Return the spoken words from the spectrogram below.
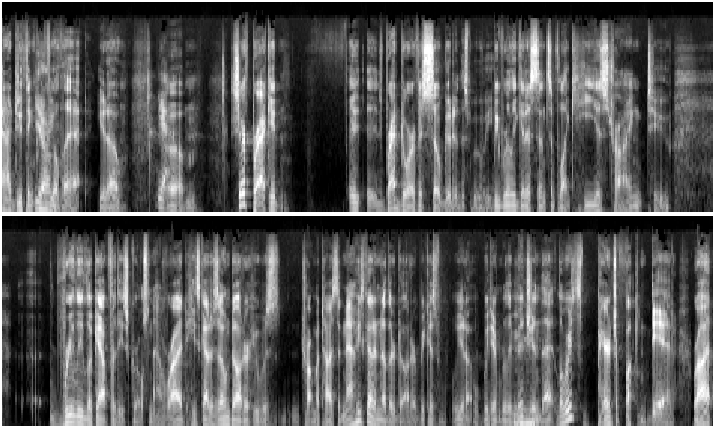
and I do think Yeah. we feel that. You know, yeah. um, Sheriff Brackett, it, it, Brad Dourif is so good in this movie. We really get a sense of like he is trying to really look out for these girls now, right? He's got his own daughter who was traumatized, and now he's got another daughter because you know we didn't really mm-hmm. mention that Laurie's parents are fucking dead, right?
